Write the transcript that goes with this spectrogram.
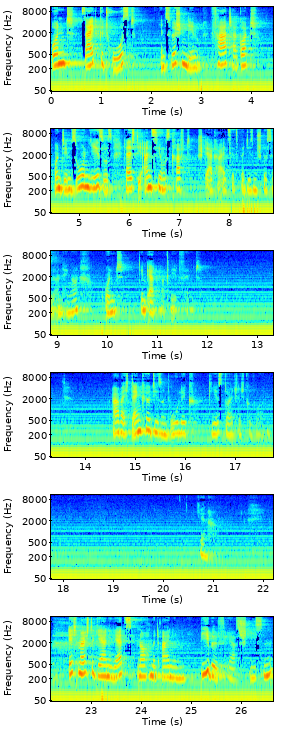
Und seid getrost, inzwischen dem Vater Gott und dem Sohn Jesus, da ist die Anziehungskraft stärker als jetzt bei diesem Schlüsselanhänger und dem Erdmagnetfeld. Aber ich denke, die Symbolik, die ist deutlich geworden. Genau. Ich möchte gerne jetzt noch mit einem Bibelvers schließen.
